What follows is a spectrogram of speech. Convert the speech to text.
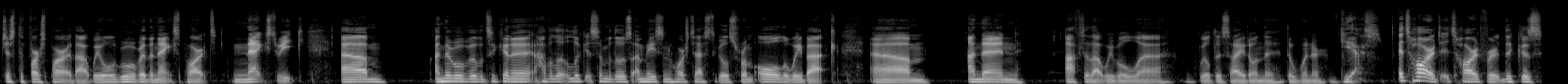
just the first part of that. We will go over the next part next week. Um, and then we'll be able to kind of have a little look at some of those amazing horse testicles from all the way back. Um, and then after that, we will uh, we'll decide on the the winner. Yes. It's hard. It's hard for because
